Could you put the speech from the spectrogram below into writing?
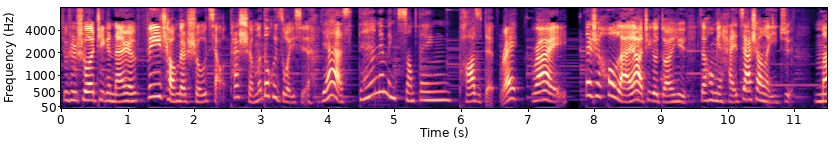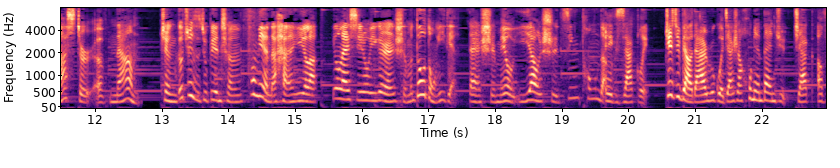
就是说，这个男人非常的手巧，他什么都会做一些。Yes, then it means something positive, right? Right. 但是后来啊，这个短语在后面还加上了一句 master of none，整个句子就变成负面的含义了，用来形容一个人什么都懂一点，但是没有一样是精通的。Exactly. 这句表达如果加上后面半句 Jack of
